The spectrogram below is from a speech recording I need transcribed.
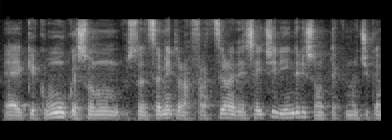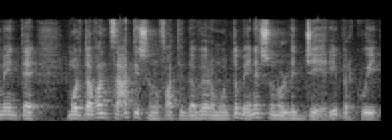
eh, che comunque sono sostanzialmente una frazione dei sei cilindri, sono tecnologicamente molto avanzati, sono fatti davvero molto bene, sono leggeri, per cui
